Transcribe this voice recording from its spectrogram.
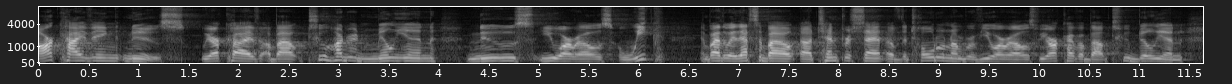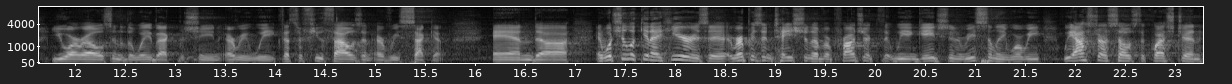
archiving news. We archive about 200 million news URLs a week. And by the way, that's about 10% uh, of the total number of URLs. We archive about 2 billion URLs into the Wayback Machine every week. That's a few thousand every second. And, uh, and what you're looking at here is a representation of a project that we engaged in recently where we, we asked ourselves the question,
